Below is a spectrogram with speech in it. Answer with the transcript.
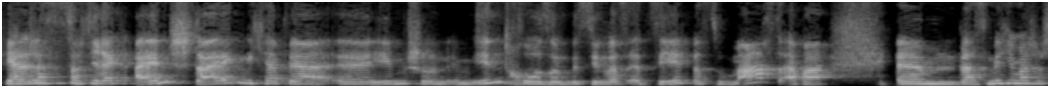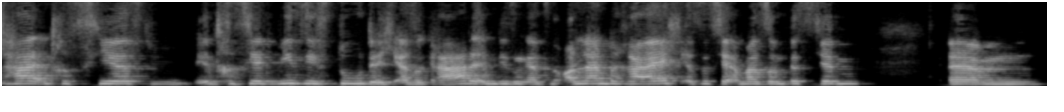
ja, dann lass uns doch direkt einsteigen. Ich habe ja äh, eben schon im Intro so ein bisschen was erzählt, was du machst, aber ähm, was mich immer total interessiert, interessiert, wie siehst du dich? Also gerade in diesem ganzen Online-Bereich ist es ja immer so ein bisschen ähm,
